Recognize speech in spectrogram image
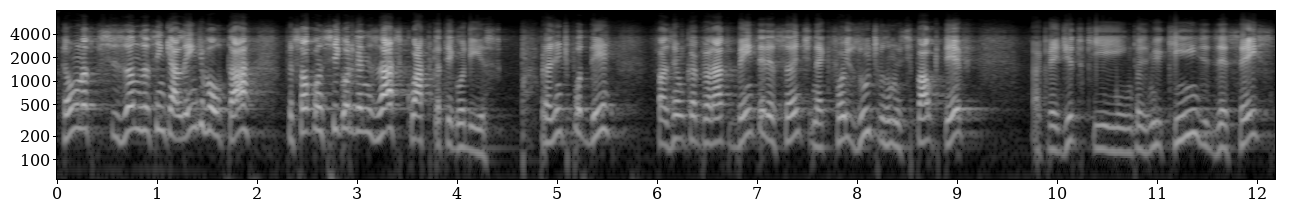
Então nós precisamos, assim, que além de voltar, o pessoal consiga organizar as quatro categorias. Para a gente poder fazer um campeonato bem interessante, né? Que foi os últimos municipal que teve. Acredito que em 2015, 2016,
